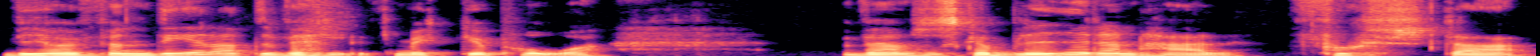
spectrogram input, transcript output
vi har ju funderat väldigt mycket på vem som ska bli den här första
